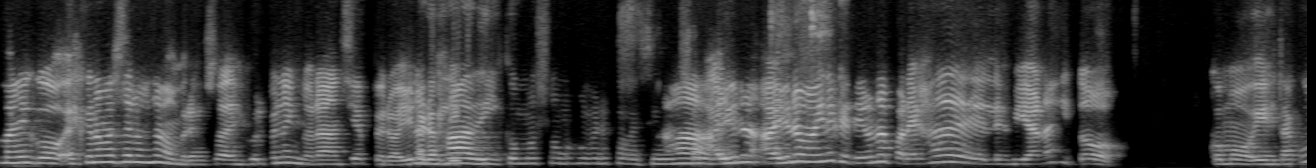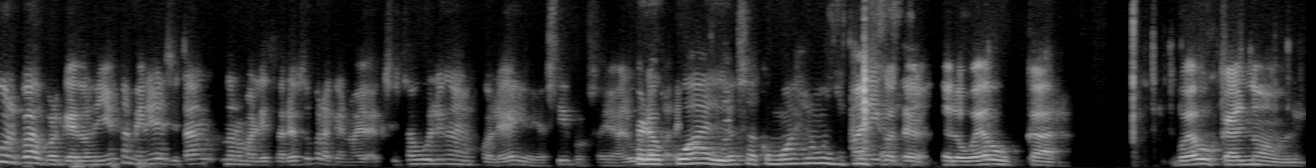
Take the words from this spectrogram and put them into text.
marico, es que no me sé los nombres, o sea, disculpen la ignorancia, pero hay una Pero película- di cómo son más o menos para Ajá, sabe. hay una, hay una vaina que tiene una pareja de lesbianas y todo. Como, y está cool, pues, porque los niños también necesitan normalizar eso para que no haya, exista bullying en los colegios y así, por si hay alguna Pero. ¿cuál? O sea, ¿cómo es la? Marico, te, te lo voy a buscar. Voy a buscar el nombre.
